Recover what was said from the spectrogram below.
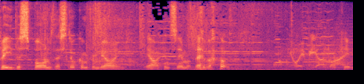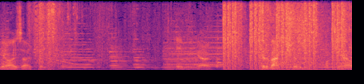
B, the spawns, they still come from behind. Yeah, I can see them up there, but I'll keep my eyes open. Here we go. Bit of action. Fucking hell.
